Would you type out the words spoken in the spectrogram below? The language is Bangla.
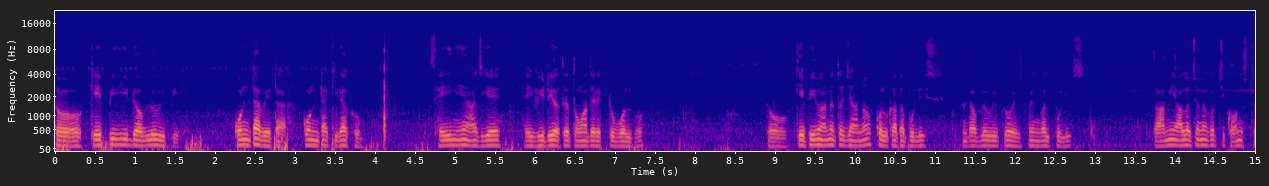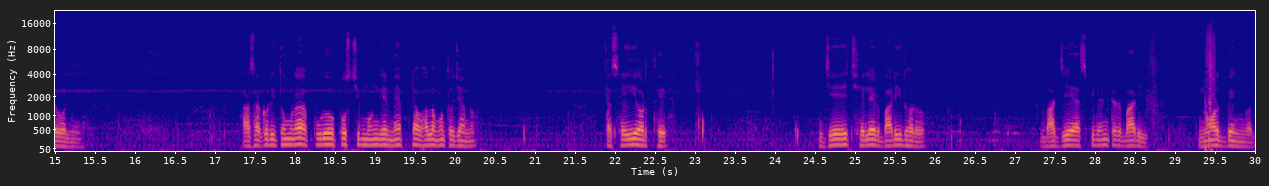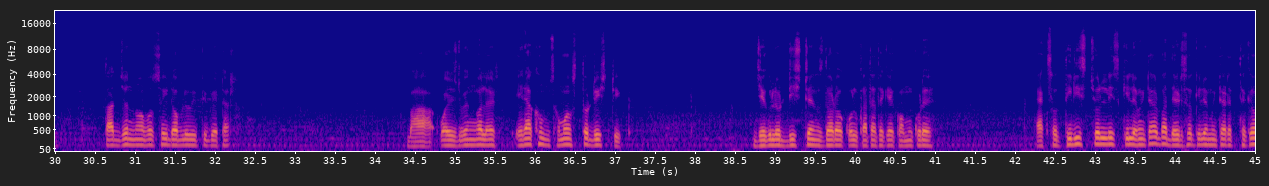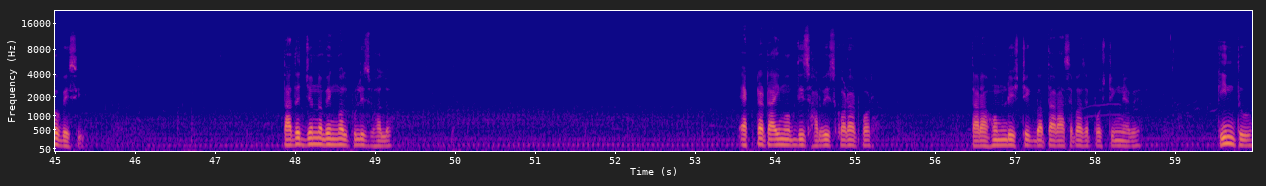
তো কেপি ডব্লিউপি কোনটা বেটার কোনটা কীরকম? সেই নিয়ে আজকে এই ভিডিওতে তোমাদের একটু বলব। তো কেপি মানে তো জানো Kolkata police WBP west Bengal police. তো আমি আলোচনা করছি কনস্টেবল নিয়ে। আশা করি তোমরা পুরো পশ্চিমবঙ্গের ম্যাপটা ভালো মতো জানো। তা সেই অর্থে যে ছেলের বাড়ি ধরো বা যে অ্যাসপিরেন্টের বাড়ি নর্থ বেঙ্গল তার জন্য অবশ্যই ডব্লিউবিপি বেটার বা ওয়েস্ট বেঙ্গলের এরকম সমস্ত ডিস্ট্রিক্ট যেগুলোর ডিস্টেন্স ধরো কলকাতা থেকে কম করে একশো তিরিশ চল্লিশ কিলোমিটার বা দেড়শো কিলোমিটারের থেকেও বেশি। তাদের জন্য বেঙ্গল পুলিশ ভালো। একটা টাইম অবধি সার্ভিস করার পর তারা হোম ডিস্ট্রিক্ট বা তার আশেপাশে পোস্টিং নেবে। কিন্তু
